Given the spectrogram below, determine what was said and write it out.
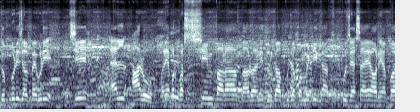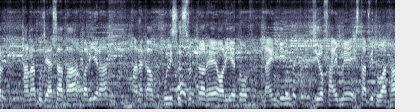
Dhupguri, Jalpaiguri, J L R O और यहाँ पर पश्चिम पारा बारवानी दुर्गा पूजा कमेटी का कुछ ऐसा है और यहाँ पर थाना कुछ ऐसा था। पर ये रहा थाना का पुलिस इंस्पेक्टर है और ये तो 1905 में स्थापित हुआ था।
